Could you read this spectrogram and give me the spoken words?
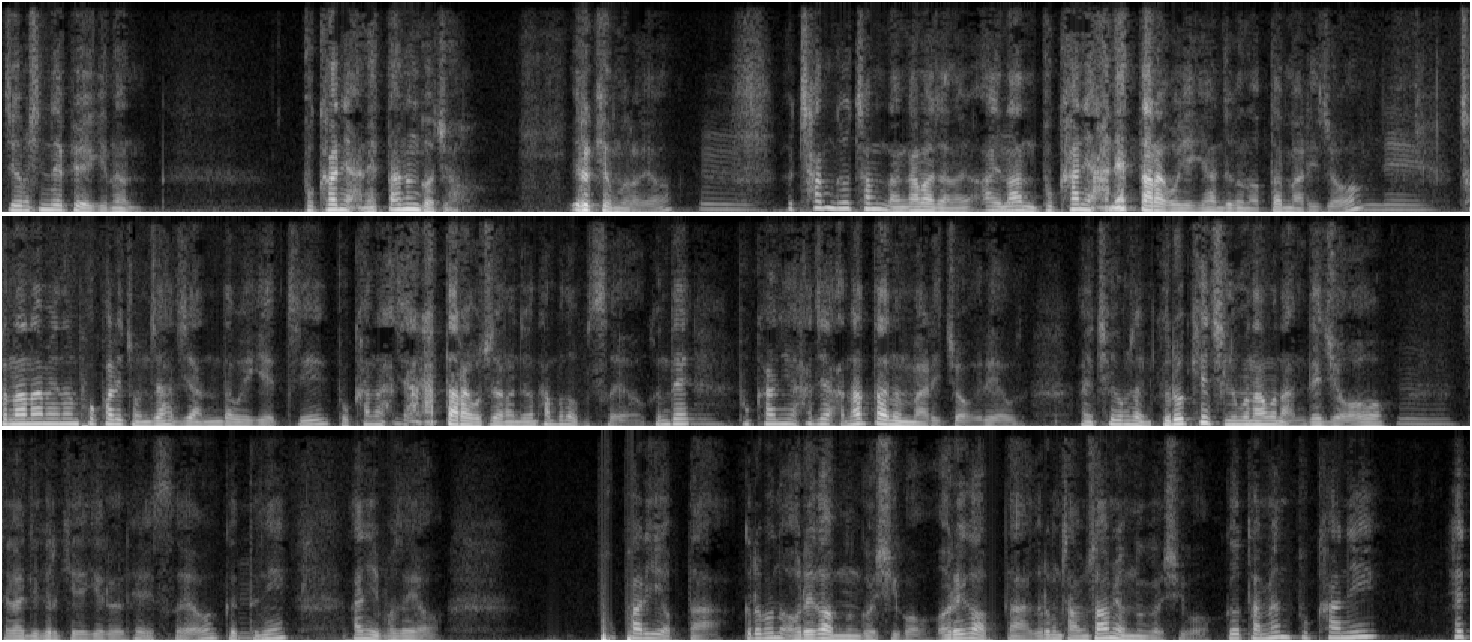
지금 신 대표 얘기는 북한이 안 했다는 거죠. 이렇게 물어요. 음. 참, 그 참 난감하잖아요. 아니, 난 북한이 안 했다라고 얘기한 적은 없단 말이죠. 네. 천안함에는 폭발이 존재하지 않는다고 얘기했지, 북한은 하지 않았다라고 주장한 적은 한 번도 없어요. 근데 북한이 하지 않았다는 말이죠. 이래요. 아니, 최 검사님, 그렇게 질문하면 안 되죠. 제가 이제 그렇게 얘기를 했어요. 그랬더니, 아니, 보세요. 폭발이 없다. 그러면 어뢰가 없는 것이고, 어뢰가 없다. 그러면 잠수함이 없는 것이고, 그렇다면 북한이 했-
